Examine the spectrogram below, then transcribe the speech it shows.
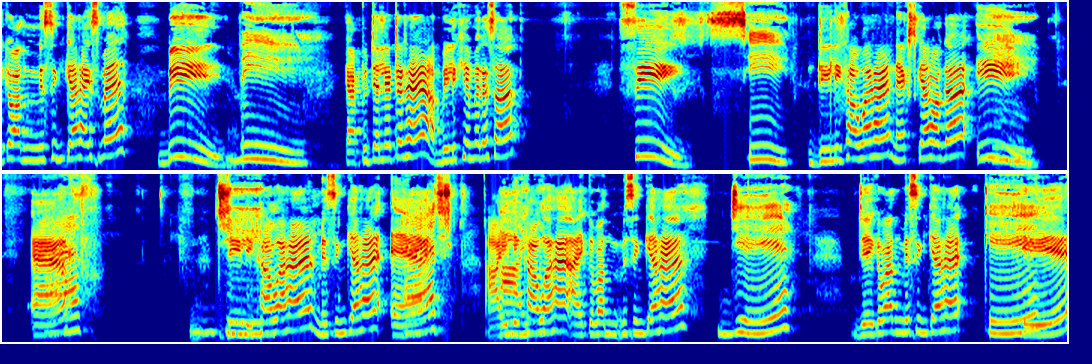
के बाद मिसिंग क्या है इसमें? बी b. कैपिटल लेटर है आप भी लिखिए मेरे साथ। सी c. डी लिखा हुआ है नेक्स्ट क्या होगा? ई एफ़ g जी लिखा हुआ है मिसिंग क्या है? एच आई लिखा हुआ है आई के बाद मिसिंग क्या है? जे जे के बाद मिसिंग क्या है? के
